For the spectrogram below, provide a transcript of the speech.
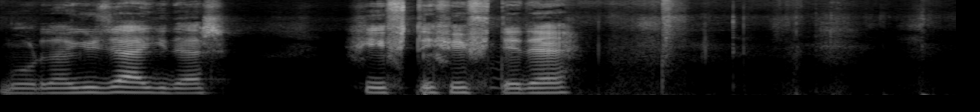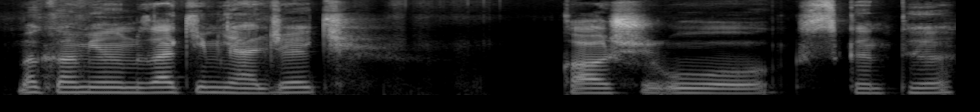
Burada güzel gider. 50-50'de. Bakalım yanımıza kim gelecek. Karşı o sıkıntı.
